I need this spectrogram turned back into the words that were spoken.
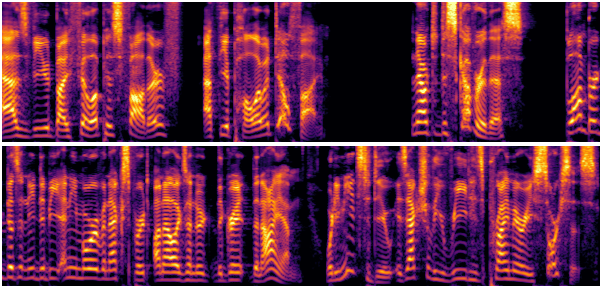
as viewed by Philip, his father, at the Apollo at Delphi. Now, to discover this, Blomberg doesn't need to be any more of an expert on Alexander the Great than I am. What he needs to do is actually read his primary sources.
